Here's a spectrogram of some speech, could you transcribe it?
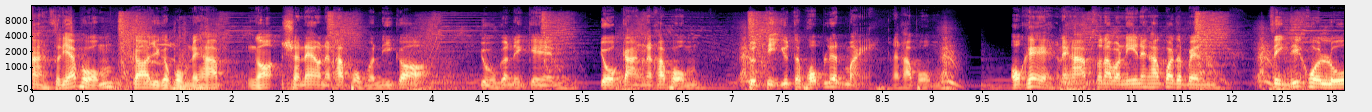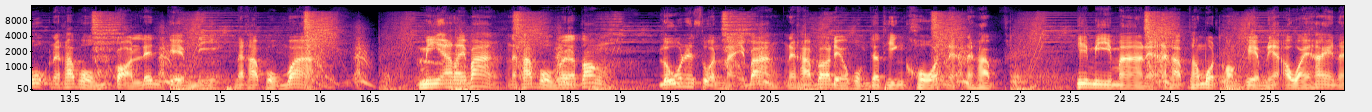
อะสวัสดีครับผมก็อยู่กับผมนะครับเงาะชาแนลนะครับผมวันนี้ก็อยู่กันในเกมโยกังนะครับผมจุติยุทธภพเลือดใหม่นะครับผมโอเคนะครับสำหรับวันนี้นะครับก็จะเป็นสิ่งที่ควรรู้นะครับผมก่อนเล่นเกมนี้นะครับผมว่ามีอะไรบ้างนะครับผมเราจะต้องรู้ในส่วนไหนบ้างนะครับแล้วเดี๋ยวผมจะทิ้งโค้ดเนี่ยนะครับที่มีมาเนี่ยนะครับทั้งหมดของเกมนี้เอาไว้ให้ใน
